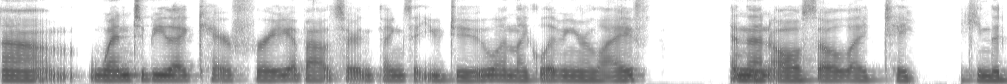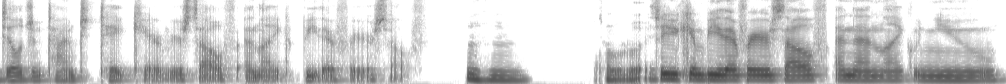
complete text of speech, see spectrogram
um when to be like carefree about certain things that you do and like living your life and then also like taking the diligent time to take care of yourself and like be there for yourself. Mm-hmm. Totally. So you can be there for yourself and then like when you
